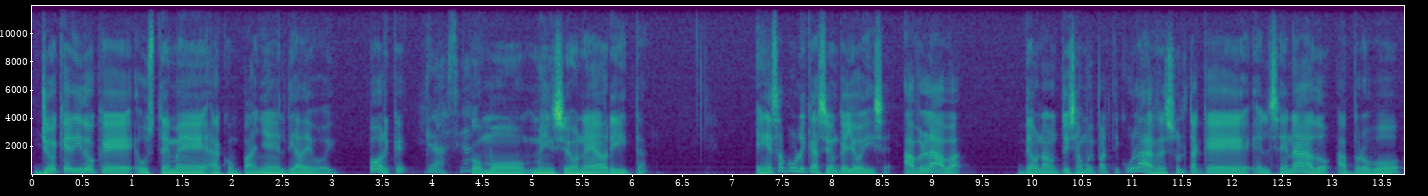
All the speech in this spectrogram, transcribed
yo he querido que usted me acompañe el día de hoy, porque, Gracias. como mencioné ahorita, en esa publicación que yo hice, hablaba de una noticia muy particular. Resulta que el Senado aprobó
